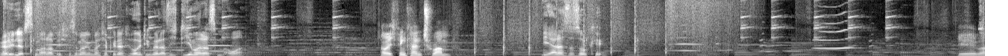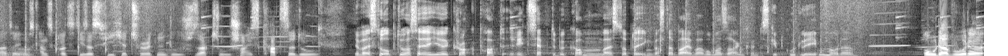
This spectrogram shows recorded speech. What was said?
ja, die letzten Mal habe ich das immer gemacht. Ich habe gedacht, heute überlasse ich dir mal das Mauern. Aber ich bin kein Trump. Ja, das ist okay. Okay, warte, ich muss ganz kurz dieses Viech hier töten. Du sagst, du scheiß Katze, du. Ja, weißt du, ob du hast ja hier Crockpot-Rezepte bekommen? Weißt du, ob da irgendwas dabei war, wo man sagen könnte, es gibt gut Leben, oder? Oh, da wurde,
